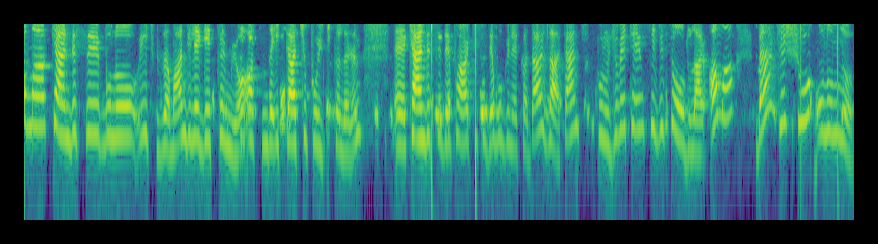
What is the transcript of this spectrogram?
ama kendisi bunu hiçbir zaman dile getirmiyor. Aslında iddiatçı politikaların e, kendisi de partisi de bugüne kadar zaten kurucu ve temsilcisi oldular. Ama bence şu olumlu.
